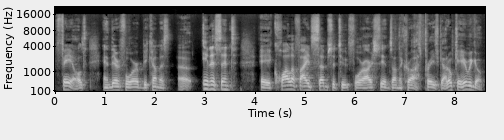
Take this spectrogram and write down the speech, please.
failed and therefore become a uh, innocent a qualified substitute for our sins on the cross. Praise God. Okay, here we go.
